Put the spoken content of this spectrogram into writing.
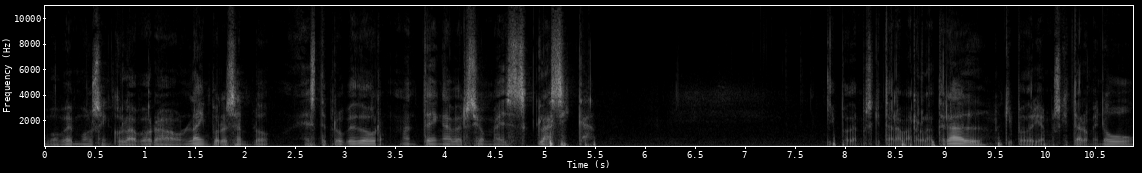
Como vemos en Colabora Online, por exemplo, este proveedor mantén a versión máis clásica. Aquí podemos quitar a barra lateral, aquí poderíamos quitar o menú,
